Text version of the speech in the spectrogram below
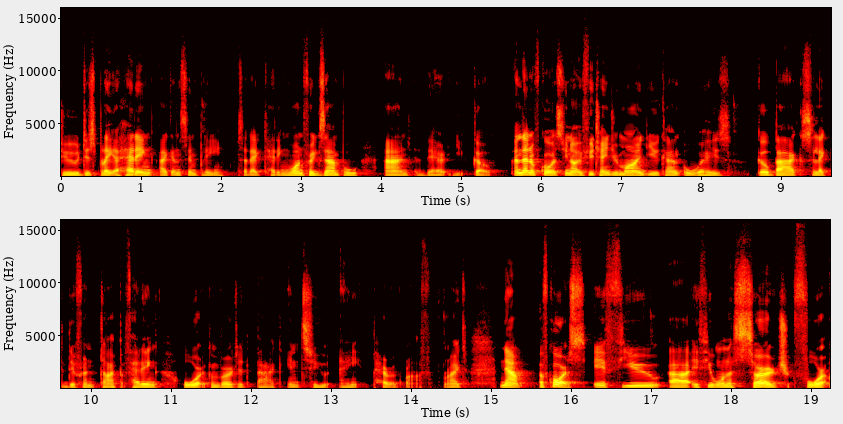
to display a heading, I can simply select heading one, for example, and there you go. And then of course, you know, if you change your mind, you can always go back, select a different type of heading or convert it back into a paragraph, right? Now, of course, if you uh, if you want to search for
